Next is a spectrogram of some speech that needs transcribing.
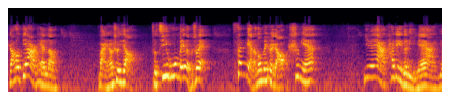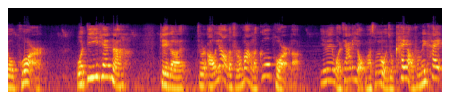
然后第二天呢，晚上睡觉就几乎没怎么睡，三点了都没睡着，失眠。因为啊，它这个里面啊有普洱，我第一天呢。这个就是熬药的时候忘了搁普洱了，因为我家里有嘛，所以我就开药时候没开，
